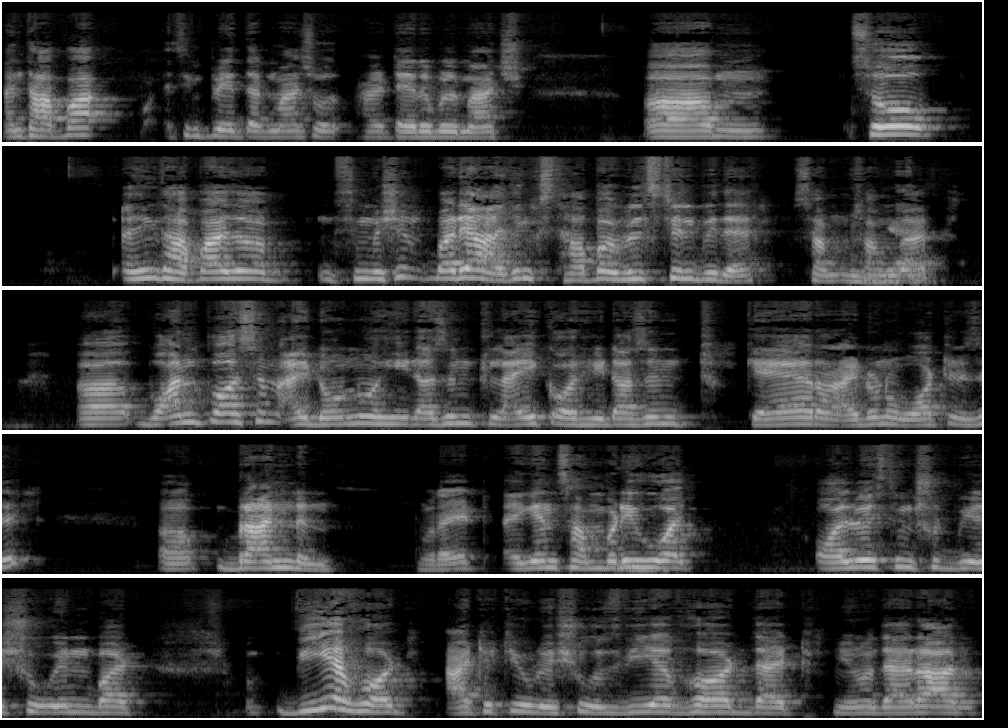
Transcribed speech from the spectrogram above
And Thapa, I think, played that match, was a terrible match. Um, so I think Thapa is a mission. But yeah, I think Thapa will still be there some somewhere. Uh, one person I don't know he doesn't like or he doesn't care or I don't know what is it. Uh, Brandon, right? Again, somebody who I always think should be a shoe in, but we have heard attitude issues. We have heard that you know there are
